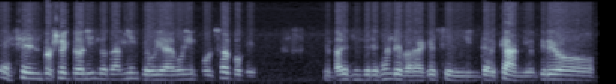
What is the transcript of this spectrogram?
es el proyecto lindo también que voy a, voy a impulsar porque me parece interesante para que es el intercambio. Creo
